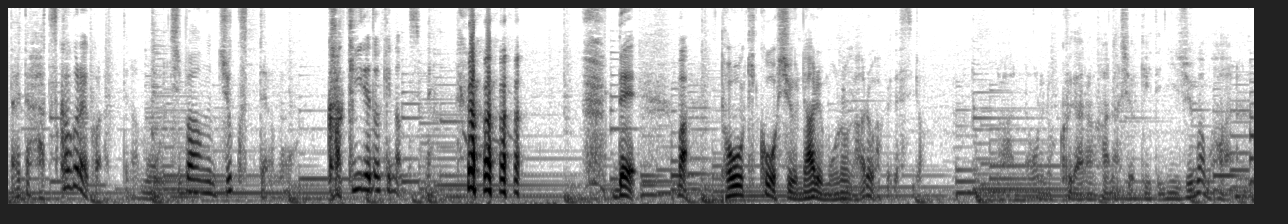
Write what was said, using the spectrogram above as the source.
大体20日ぐらいからっていうのはもう一番塾っていうのはもう書き入れ時なんですよね。でまあ冬季講習なるものがあるわけですくだらん話を聞いて20万も払うバ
